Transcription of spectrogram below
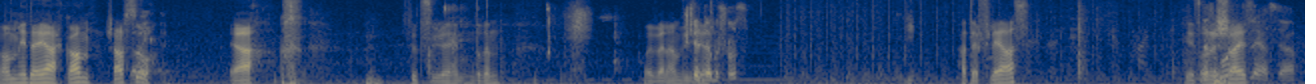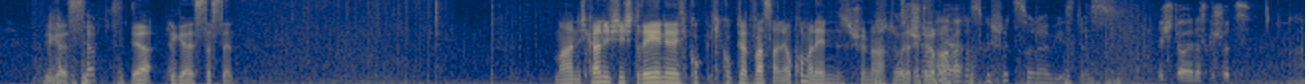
Komm hinterher, komm, schaffst du. Ja. Sitzt wieder hinten drin. Wir werden Steht da anvisiert. Beschuss? Hat der Flares? Jetzt ohne Das Scheiß. Flares, ja. Wie geil ist, Ernsthaft? ja, wie geil ist das denn? Mann, ich kann mich nicht drehen, ich guck, ich guck das Wasser an. Ja, guck mal da hinten, das ist ein schöner Steuert der Zerstörer. Fahrer das Geschütz oder wie ist das? Ich steuere das Geschütz. Ah.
